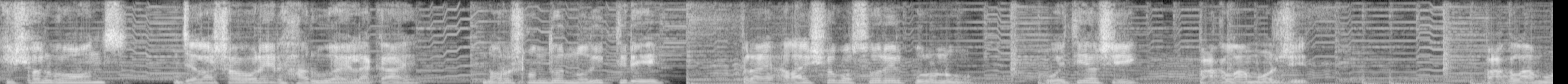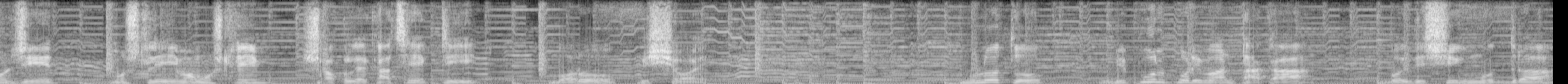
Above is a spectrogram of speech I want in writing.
কিশোরগঞ্জ জেলা শহরের হারুয়া এলাকায় নরসুন্দর নদীর তীরে প্রায় আড়াইশো বছরের পুরনো ঐতিহাসিক পাগলা মসজিদ। পাগলা মসজিদ মুসলিম, অমুসলিম, সকলের কাছে একটি বড় বিস্ময়। মূলত বিপুল পরিমাণ টাকা বৈদেশিক মুদ্রা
